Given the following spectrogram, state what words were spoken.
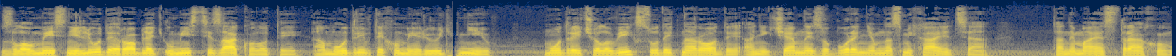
Зловмисні люди роблять у місті заколоти, а мудрі втихомирюють гнів. Мудрий чоловік судить народи, а нікчемний з обуренням насміхається, та не має страху.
